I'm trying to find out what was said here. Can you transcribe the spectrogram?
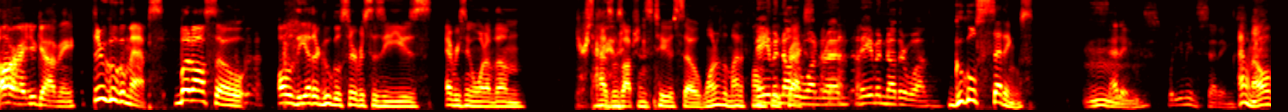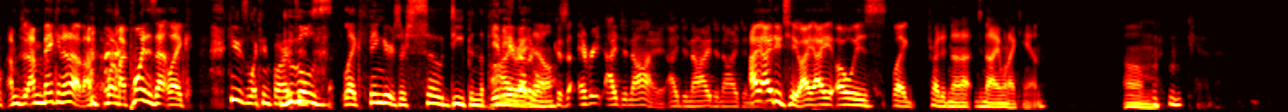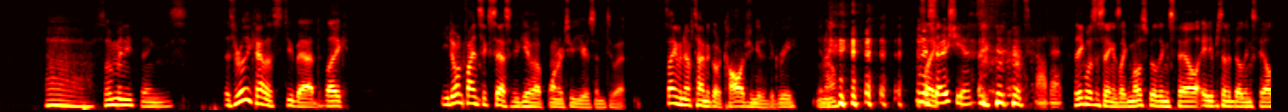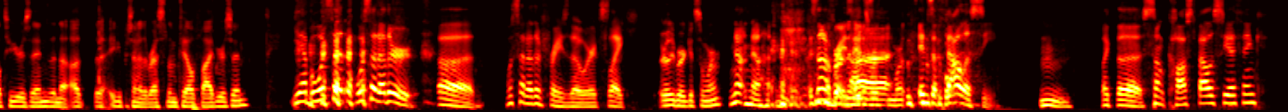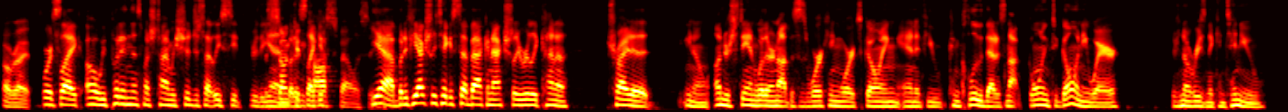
All right, you got me. through Google Maps, but also all of the other Google services you use. Every single one of them has those options too. So one of them might have fallen Name through the another cracks. one, Ren. Name another one. Google settings. Settings. What do you mean settings? I don't know. I'm just, I'm making it up. I'm. What my point is that like He was looking for it. too. Google's like fingers are so deep in the pie Give me right another now. because every I deny, I deny, deny, deny. I, I do too. I, I always like try to deny, deny when I can. Um, You can. Ah, So many things. It's really kind of too bad. Like, you don't find success if you give up one or two years into it. It's not even enough time to go to college and get a degree. You know. I An like- associates. That's about it. I think what's the saying is like most buildings fail. Eighty percent of buildings fail two years in. Then uh, the eighty percent of the rest of them fail five years in. yeah, but what's that? What's that other uh, what's that other phrase though, where it's like, Early bird gets the worm. no, no, no. it's not a phrase. Bird It's, has more- it's a fallacy. Like the sunk cost fallacy, I think, oh right. where it's like, oh, we put in this much time, we should just at least see it through the, The end. sunken but it's like, cost if, fallacy. yeah, but if you actually take a step back and actually really kind of try to, you know, understand whether or not this is working, where it's going, and if you conclude that it's not going to go anywhere, there's no reason to continue.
